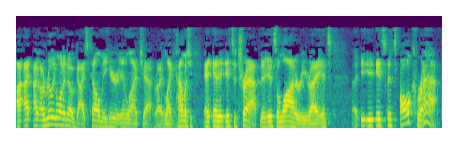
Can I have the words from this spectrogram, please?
I, I, really want to know, guys. Tell me here in live chat, right? Like how much, and, and it, it's a trap. It's a lottery, right? It's, it, it's, it's all crap.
